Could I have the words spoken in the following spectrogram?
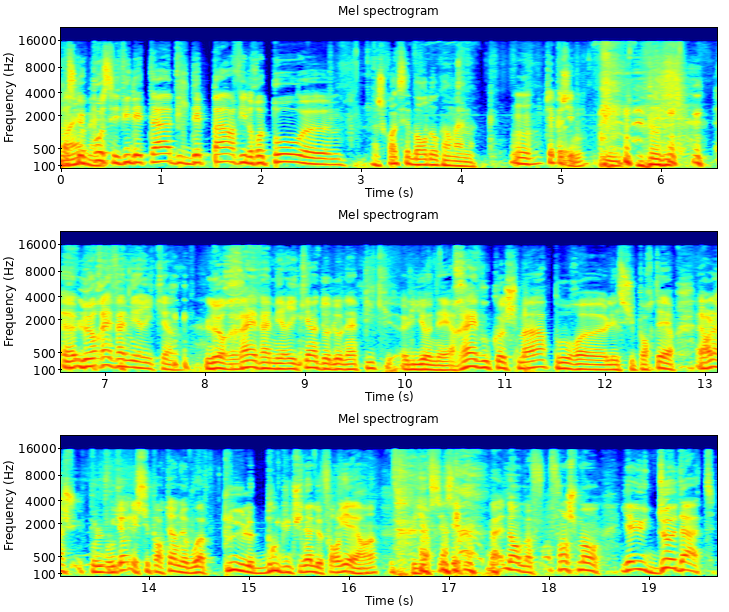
Parce Ouais, que mais Pau, c'est ville d'état, ville départ, ville repos. euh, Je crois que c'est Bordeaux quand même. Hmm, c'est possible. Euh, le rêve américain, le rêve américain de l'Olympique lyonnais. Rêve ou cauchemar pour euh, les supporters. Alors là, je peux vous dire, les supporters ne voient plus le bout du tunnel de Fourvière. hein. Je veux dire, c'est- c'est- Bah, non, mais fr- franchement, il y a eu deux dates.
